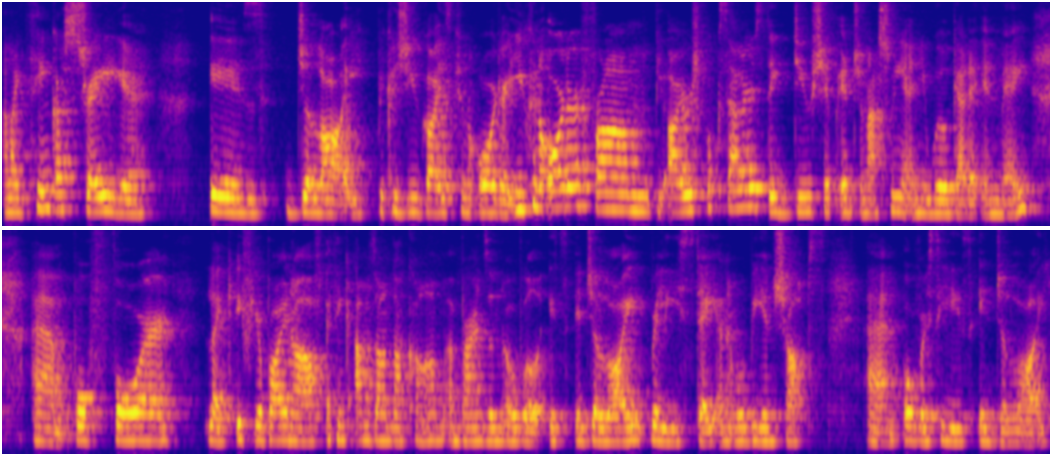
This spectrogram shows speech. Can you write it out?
and I think Australia is July because you guys can order. You can order from the Irish booksellers. They do ship internationally and you will get it in May. Um, but for like if you're buying off, I think Amazon.com and Barnes & Noble, it's a July release date and it will be in shops um, overseas in July.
